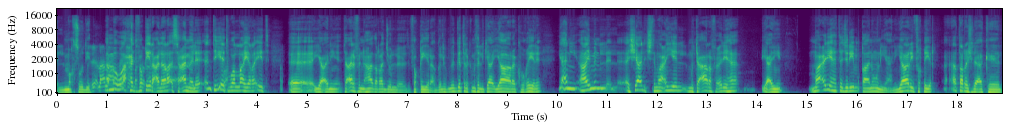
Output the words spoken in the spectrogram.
المقصودين. أما واحد فقير على رأس عمله أنت جيت والله رايت آه، يعني تعرف إن هذا الرجل فقير. أقول لك قلت لك مثل يارك وغيره يعني هاي من ال- الأشياء الاجتماعية المتعارف عليها يعني ما عليها تجريم قانوني. يعني ياري فقير أطرش له أكل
